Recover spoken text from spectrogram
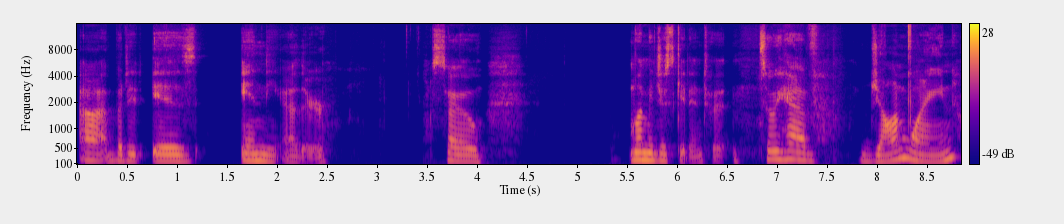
uh, but it is in the other. So let me just get into it. So we have John Wayne,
